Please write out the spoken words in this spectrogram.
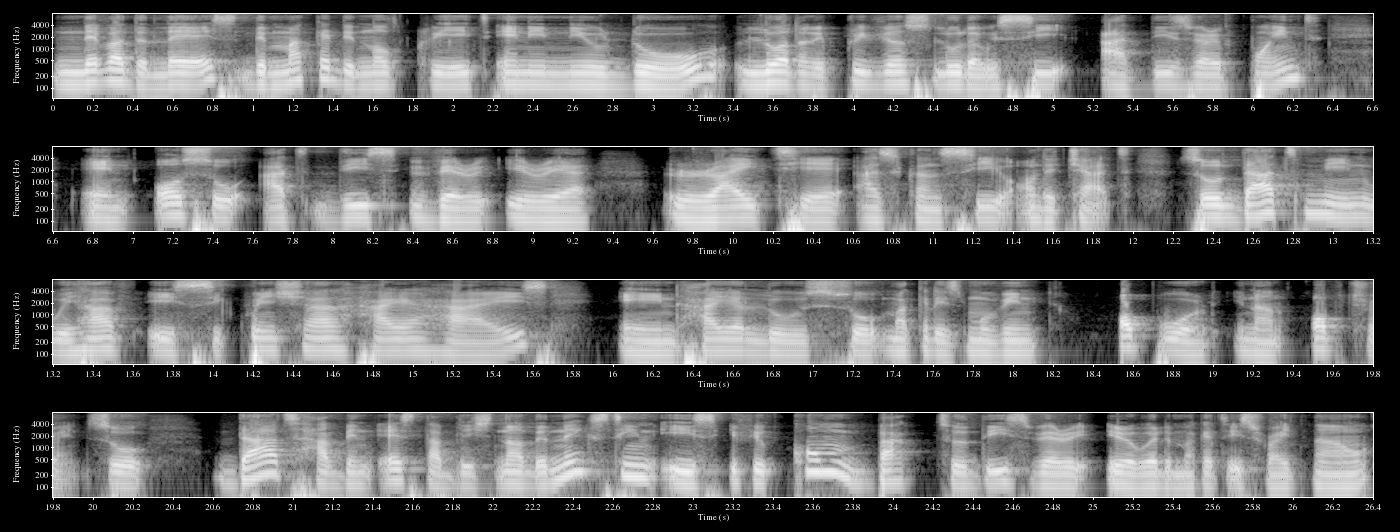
Nevertheless, the market did not create any new low lower than the previous low that we see at this very point and also at this very area right here as you can see on the chart. So that means we have a sequential higher highs and higher lows. So market is moving upward in an uptrend. So that have been established. Now, the next thing is if you come back to this very area where the market is right now,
